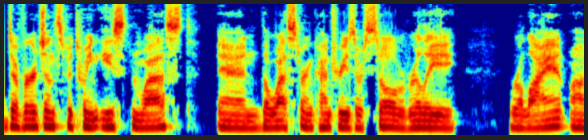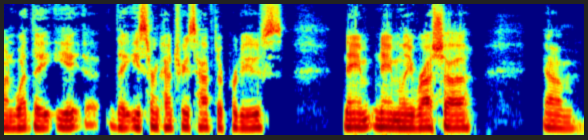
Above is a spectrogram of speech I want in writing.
divergence between East and West, and the Western countries are still really reliant on what the the eastern countries have to produce, name namely Russia, um,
